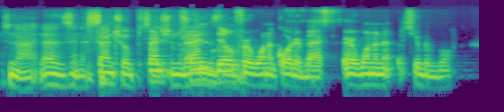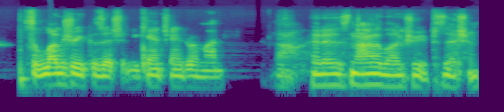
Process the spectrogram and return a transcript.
it's not. That is an essential position. That Trent is the- Dilfer won a quarterback or won a Super Bowl. It's a luxury position. You can't change my mind. No, it is not a luxury position.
